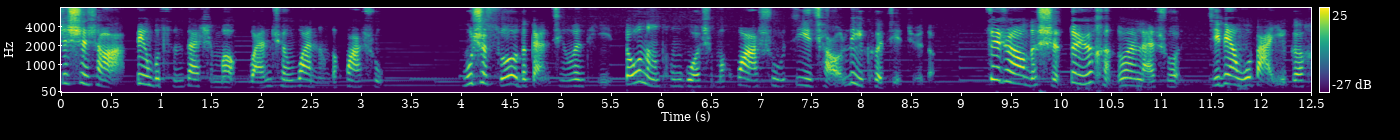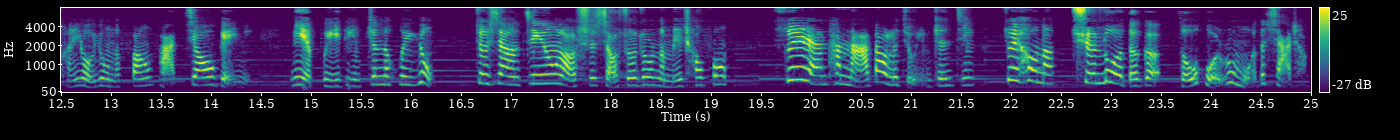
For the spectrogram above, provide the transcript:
这世上啊，并不存在什么完全万能的话术，不是所有的感情问题都能通过什么话术技巧立刻解决的。最重要的是，对于很多人来说，即便我把一个很有用的方法教给你，你也不一定真的会用。就像金庸老师小说中的梅超风，虽然他拿到了九阴真经，最后呢，却落得个走火入魔的下场。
